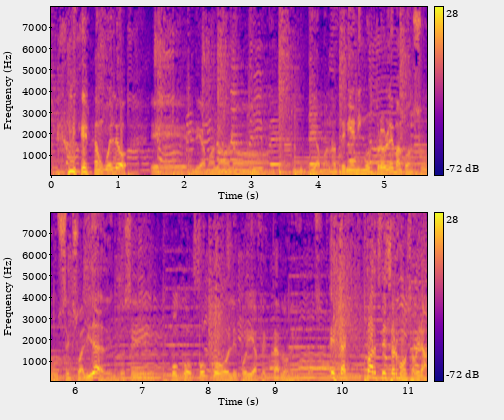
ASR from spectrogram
Miguel Abuelo, eh, digamos, no, no, digamos, no tenía ningún problema con su sexualidad, entonces poco, poco le podía afectar los gritos. Esta parte es hermosa, mirá.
